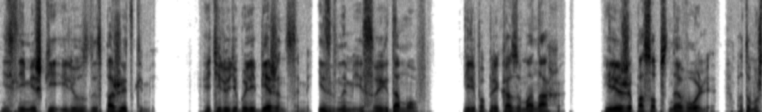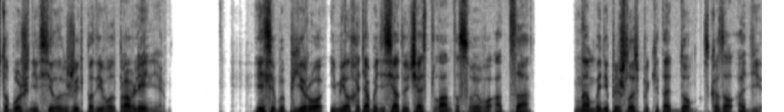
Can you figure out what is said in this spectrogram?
несли мешки или узлы с пожитками. Эти люди были беженцами, изгнанными из своих домов, или по приказу монаха, или же по собственной воле, потому что больше не в силах жить под его отправлением. Если бы Пьеро имел хотя бы десятую часть таланта своего отца, «Нам бы не пришлось покидать дом», — сказал один.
